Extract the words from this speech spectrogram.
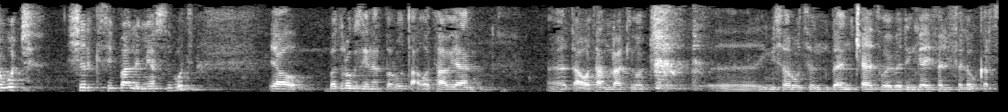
ሰዎች ሽርክ ሲባል የሚያስቡት ያው በድሮ ጊዜ የነበሩ ጣዖታውያን ጣዖት አምላኪዎች የሚሰሩትን በእንጨት ወይ በድንጋይ ፈልፍለው ቅርጽ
